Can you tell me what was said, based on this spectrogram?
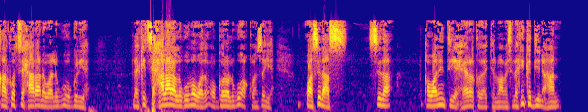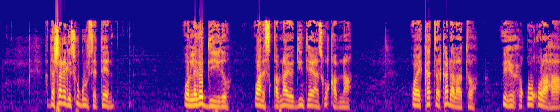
qaarkood si xaaraana waa lagu ogol yahay laakiin si xalaala laguma wada ogolo lagu aqoonsan yahay. Waa sidaas sida qawaaniinta iyo xeerarkooda ay tilmaamaysa. Laakiin ka diin ahaan haddaa sharciga isku guursateen oo laga diido waan isqabnaay oo diinteeda aan isku qabnaa. Oo ay ka dhalato wixii xuquuqu lahaa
